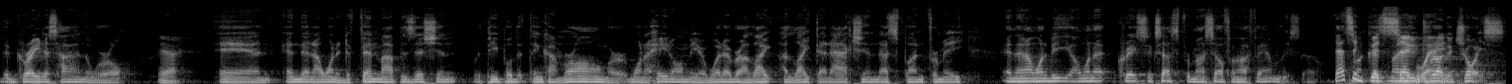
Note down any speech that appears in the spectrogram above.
the greatest high in the world. Yeah. And and then I want to defend my position with people that think I'm wrong or want to hate on me or whatever. I like I like that action. That's fun for me. And then I want to be I want to create success for myself and my family. So That's a good that's my new segue. drug of choice.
